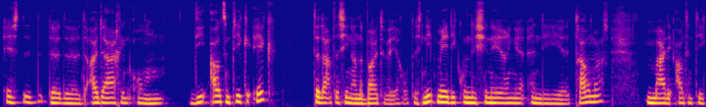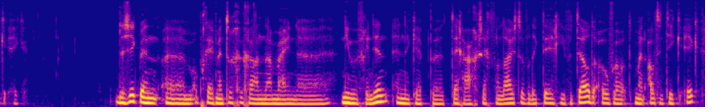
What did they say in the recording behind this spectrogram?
is de, de, de, de uitdaging om die authentieke ik te laten zien aan de buitenwereld. Dus niet meer die conditioneringen en die uh, trauma's, maar die authentieke ik. Dus ik ben um, op een gegeven moment teruggegaan naar mijn uh, nieuwe vriendin en ik heb uh, tegen haar gezegd van luister wat ik tegen je vertelde over mijn authentieke ik.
